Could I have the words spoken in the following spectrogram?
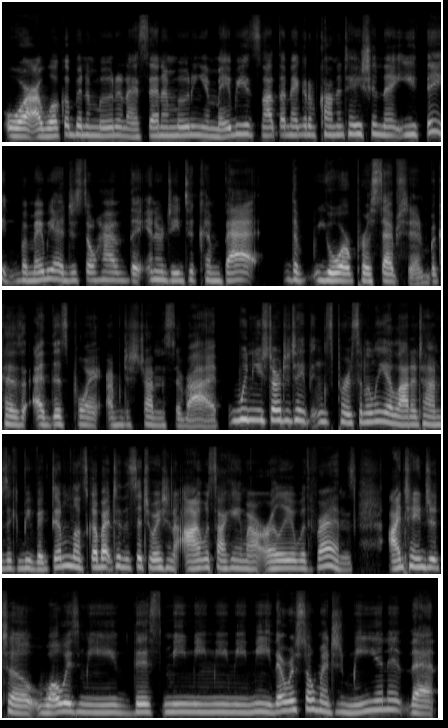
Or I woke up in a mood and I said I'm moody, and maybe it's not the negative connotation that you think, but maybe I just don't have the energy to combat the your perception because at this point I'm just trying to survive. When you start to take things personally, a lot of times it can be victim. Let's go back to the situation I was talking about earlier with friends. I changed it to woe is me, this me, me, me, me, me. There was so much me in it that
